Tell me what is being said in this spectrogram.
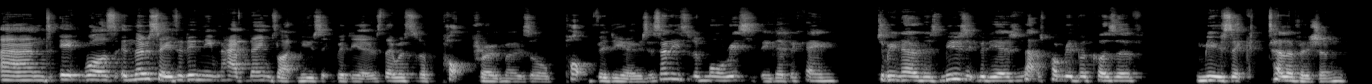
and it was in those days they didn't even have names like music videos. They were sort of pop promos or pop videos. It's only sort of more recently they became to be known as music videos, and that's probably because of music television,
